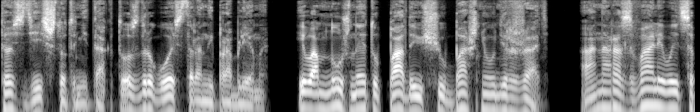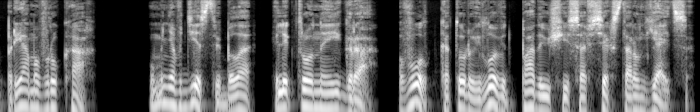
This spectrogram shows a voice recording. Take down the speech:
То здесь что-то не так, то с другой стороны проблемы. И вам нужно эту падающую башню удержать, а она разваливается прямо в руках. У меня в детстве была электронная игра, Волк, который ловит падающие со всех сторон яйца.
